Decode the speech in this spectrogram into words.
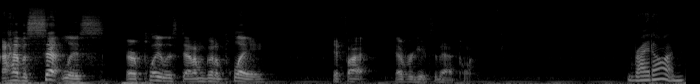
I have a set list or a playlist that I'm gonna play if I ever get to that point. Right on.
